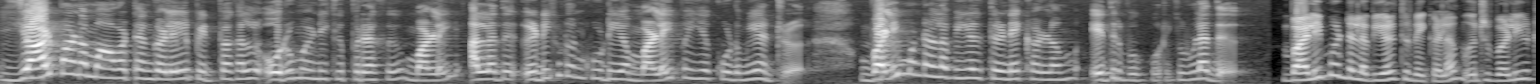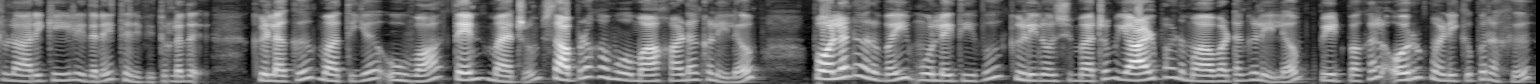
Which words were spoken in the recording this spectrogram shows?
யாழ்ப்பாண மாவட்டங்களில் பிற்பகல் ஒரு மணிக்கு பிறகு மழை அல்லது இடியுடன் கூடிய மழை பெய்யக்கூடும் என்று வளிமண்டலவியல் திணைக்களம் எதிர்வு கூறியுள்ளது. வளிமண்டலவியல் திணைக்களம் இன்று வெளியிட்டுள்ள அறிக்கையில் இதனை தெரிவித்துள்ளது. கிழக்கு மத்திய ஊவா தென் மற்றும் சபரகமோ மாகாணங்களிலும் பொலனறுவை முல்லைத்தீவு கிளிநொச்சி மற்றும் யாழ்ப்பாண மாவட்டங்களிலும் பிற்பகல் ஒரு மணிக்கு பிறகு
